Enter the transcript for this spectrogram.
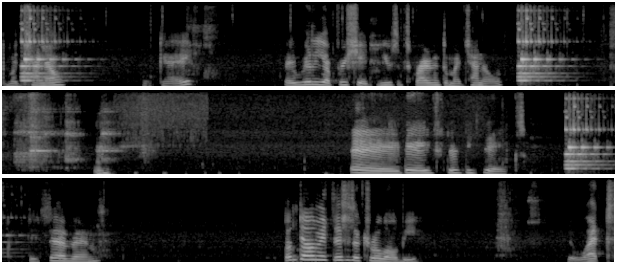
to my channel. Okay. I really appreciate you subscribing to my channel. hey, age 36. 57. Don't tell me this is a troll lobby. What?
